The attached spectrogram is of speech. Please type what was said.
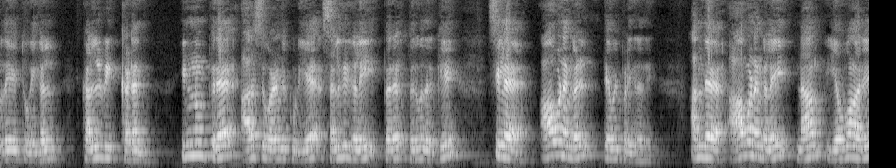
உதவித்தொகைகள் கல்வி கடன் இன்னும் பிற அரசு வழங்கக்கூடிய சலுகைகளை பெற பெறுவதற்கு சில ஆவணங்கள் தேவைப்படுகிறது. அந்த ஆவணங்களை நாம் எவ்வாறு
